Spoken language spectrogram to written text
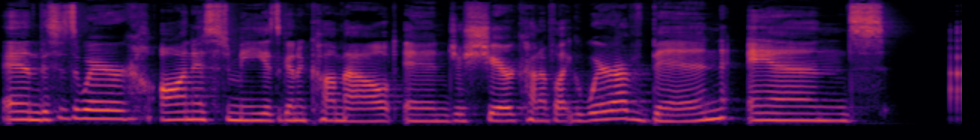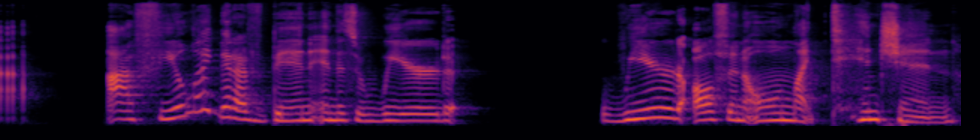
And this is where honest me is going to come out and just share kind of like where I've been and I feel like that I've been in this weird, weird off and on like tension.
